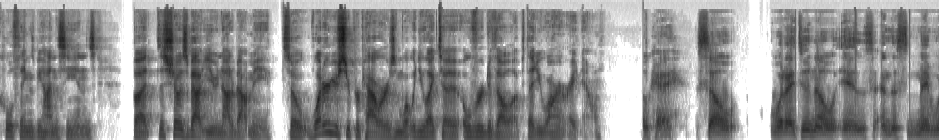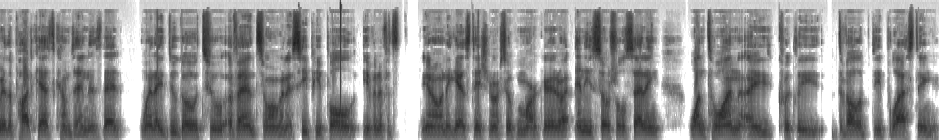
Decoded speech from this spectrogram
cool things behind the scenes, but this show is about you, not about me. So what are your superpowers and what would you like to overdevelop that you aren't right now? Okay. So what I do know is, and this is maybe where the podcast comes in, is that when I do go to events or when I see people, even if it's you know in a gas station or a supermarket or any social setting, one to one, I quickly develop deep, lasting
